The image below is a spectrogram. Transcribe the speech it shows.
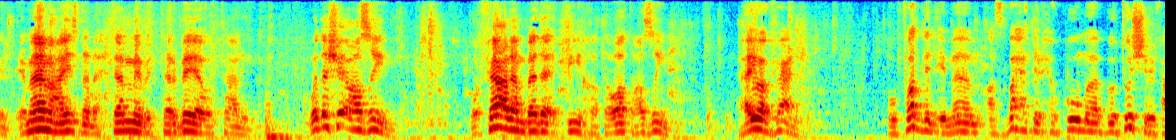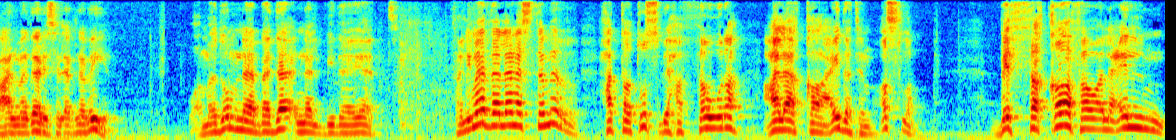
الإمام عايزنا نهتم بالتربية والتعليم وده شيء عظيم وفعلا بدأت فيه خطوات عظيمة. أيوة فعلا. وبفضل الإمام أصبحت الحكومة بتشرف على المدارس الأجنبية. وما دمنا بدأنا البدايات. فلماذا لا نستمر حتى تصبح الثورة على قاعدة أصلب؟ بالثقافة والعلم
